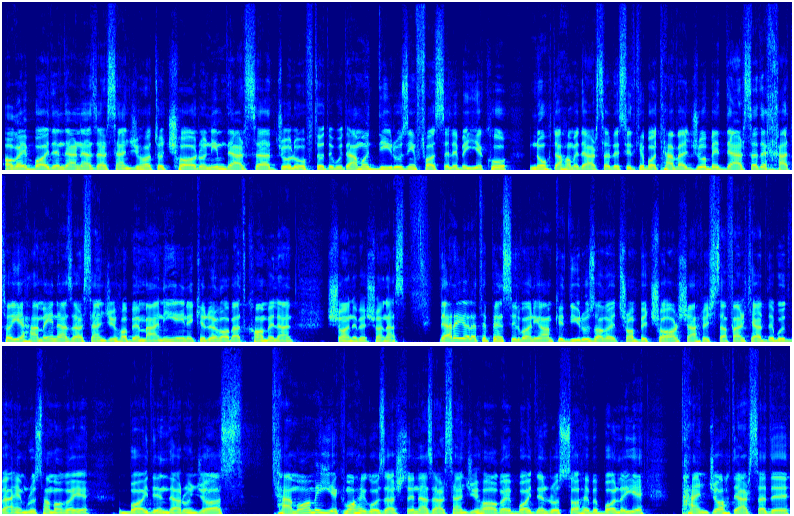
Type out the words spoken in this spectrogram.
آقای بایدن در نظرسنجی ها تا 4.5 درصد جلو افتاده بود. اما دیروز این فاصله به 1.9 دهم درصد رسید که با توجه به درصد خطای همه نظرسنجی ها به معنی اینه که رقابت کاملا شانه به شانه است. در ایالت پنسیلوانیا هم که دیروز آقای ترامپ به چهار شهرش سفر کرده بود و امروز هم آقای بایدن در اونجاست تمام یک ماه گذشته نظرسنجی ها آقای بایدن رو صاحب بالای 50 درصد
